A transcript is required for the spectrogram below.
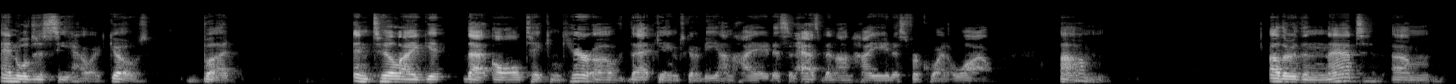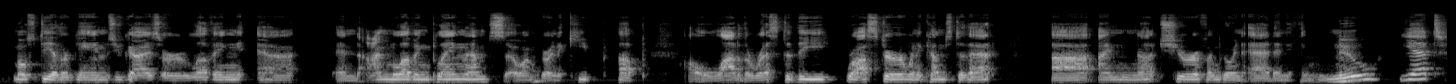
and we'll just see how it goes. But until I get that all taken care of, that game's going to be on hiatus. It has been on hiatus for quite a while. Um, other than that, um, most of the other games you guys are loving, uh, and I'm loving playing them, so I'm going to keep up a lot of the rest of the roster when it comes to that. Uh, I'm not sure if I'm going to add anything new yet.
